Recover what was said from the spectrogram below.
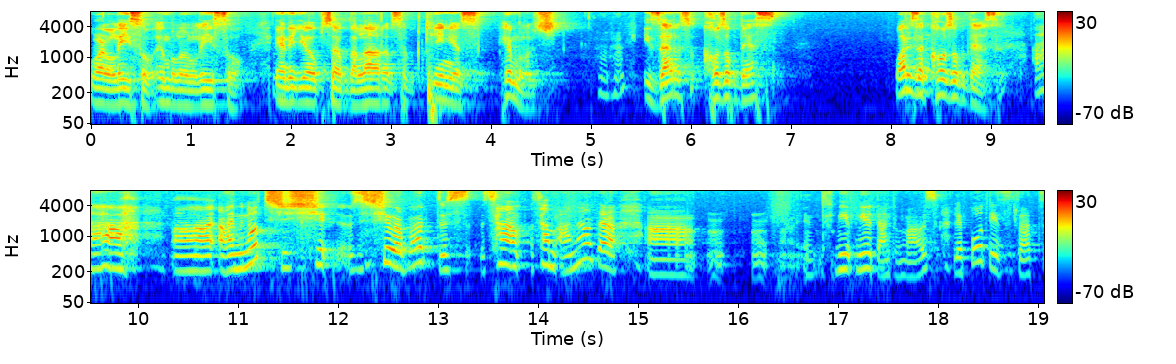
were lethal, embryo lethal, and you observed a lot of subcutaneous hemorrhage. Mm -hmm. Is that a cause of death? What is the cause of death? Uh, uh, I'm not sure about this. Some, some another uh, mutant mouse reported that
